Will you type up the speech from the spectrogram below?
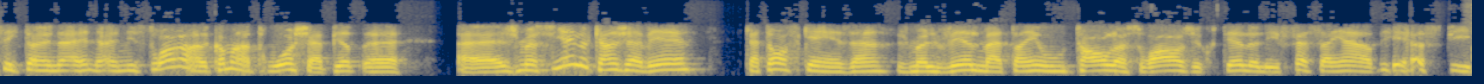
c'est une, une, histoire comme en trois chapitres. je me souviens quand j'avais 14-15 ans, je me levais le matin ou tard le soir, j'écoutais les faits saillants RDS, puis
